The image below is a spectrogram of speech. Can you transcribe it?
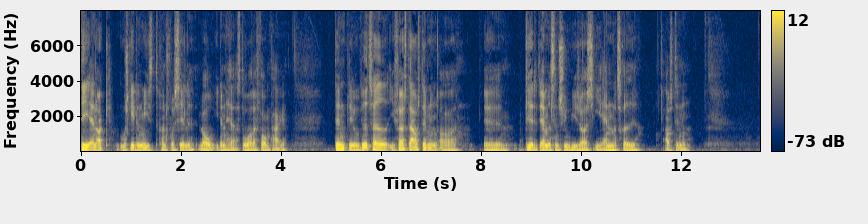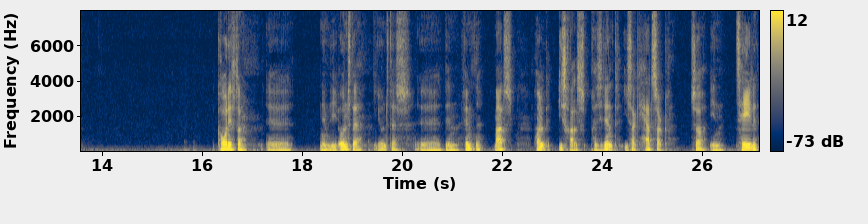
det er nok måske den mest kontroversielle lov i den her store reformpakke. Den blev vedtaget i første afstemning, og øh, bliver det dermed sandsynligvis også i anden og tredje afstemning. Kort efter, øh, nemlig onsdag, i onsdags øh, den 15. marts, holdt Israels præsident Isaac Herzog så en tale.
